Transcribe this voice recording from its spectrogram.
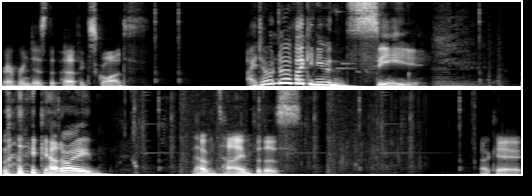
Reverend has the perfect squad. I don't know if I can even see. Like, how do I have time for this? Okay.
